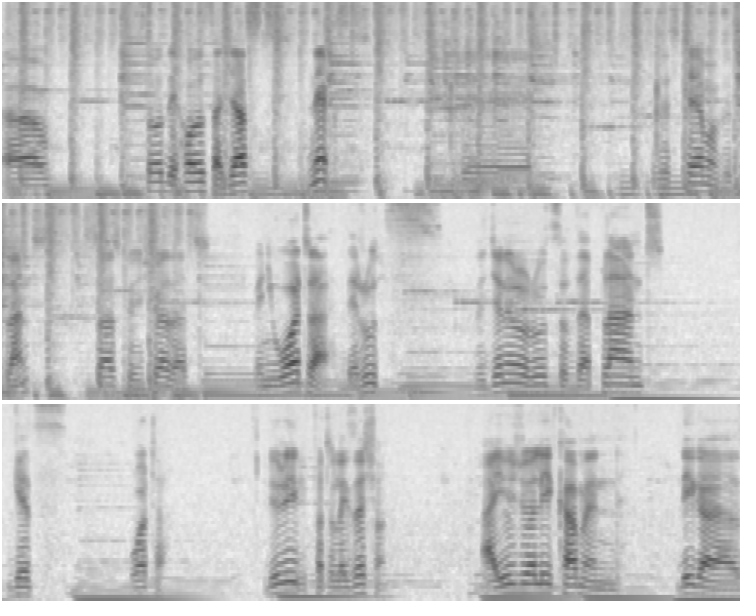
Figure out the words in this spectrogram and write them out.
Um, so the holes are just next the, to the stem of the plant so as to ensure that when you water the roots, the general roots of the plant gets water. During fertilization, I usually come and dig a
